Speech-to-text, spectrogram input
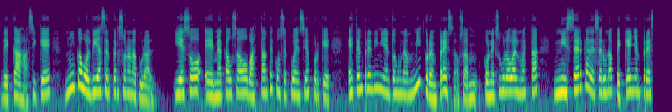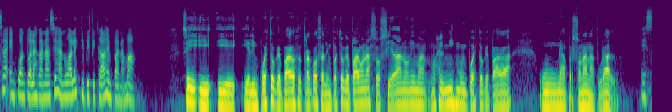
de caja. Así que nunca volví a ser persona natural. Y eso eh, me ha causado bastantes consecuencias porque este emprendimiento es una microempresa. O sea, Conexus Global no está ni cerca de ser una pequeña empresa en cuanto a las ganancias anuales tipificadas en Panamá. Sí, y, y, el impuesto que paga es otra cosa. El impuesto que paga una sociedad anónima no es el mismo impuesto que paga una persona natural. Es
